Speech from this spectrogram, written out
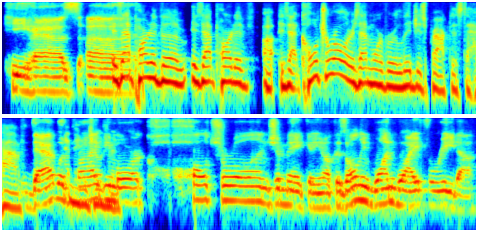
He has uh Is that part of the? Is that part of? Uh, is that cultural or is that more of a religious practice to have? that would that many probably be more cultural in Jamaica, you know, because only one wife, Rita,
